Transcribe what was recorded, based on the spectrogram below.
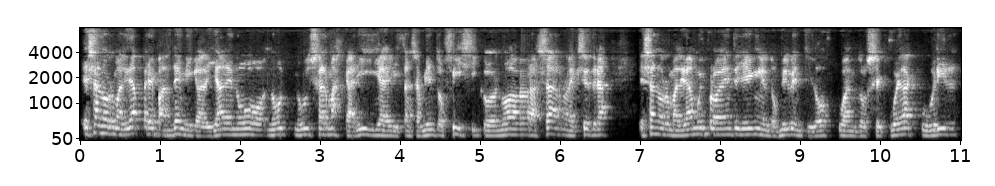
Esa normalidad prepandémica ya de no, no, no usar mascarilla, el distanciamiento físico, no abrazarnos, etcétera, esa normalidad muy probablemente llegue en el 2022 cuando se pueda cubrir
